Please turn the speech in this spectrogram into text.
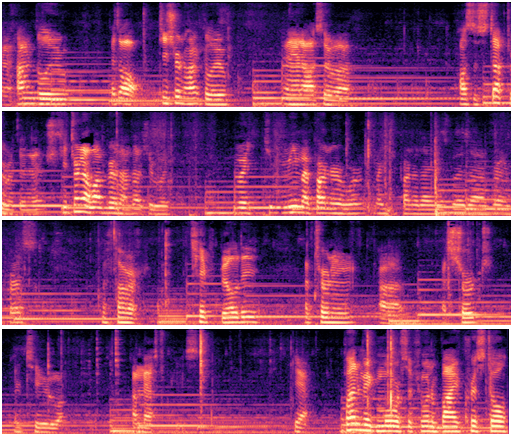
and hot glue. That's all. T-shirt and hot glue. And also, uh, also stuffed her with it. She turned out a lot better than I thought she would. My, me and my partner were, my partner that is, was uh, very impressed with our capability of turning uh, a shirt into a masterpiece. Yeah. Plan to make more, so if you want to buy a Crystal,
